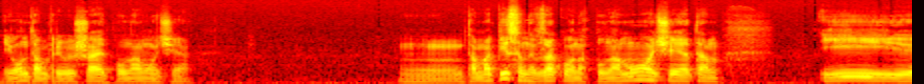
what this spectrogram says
и он там превышает полномочия. Там описаны в законах полномочия, там и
